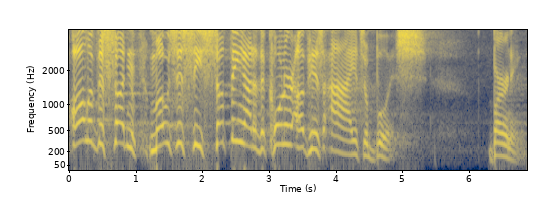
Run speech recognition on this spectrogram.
all of a sudden Moses sees something out of the corner of his eye. It's a bush burning.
